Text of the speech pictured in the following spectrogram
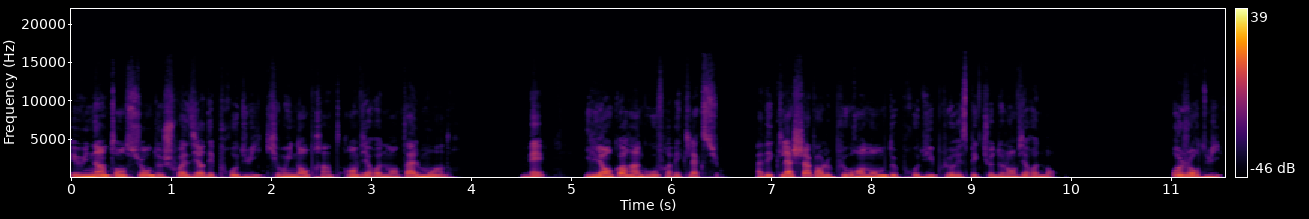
et une intention de choisir des produits qui ont une empreinte environnementale moindre. Mais il y a encore un gouffre avec l'action, avec l'achat par le plus grand nombre de produits plus respectueux de l'environnement. Aujourd'hui,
